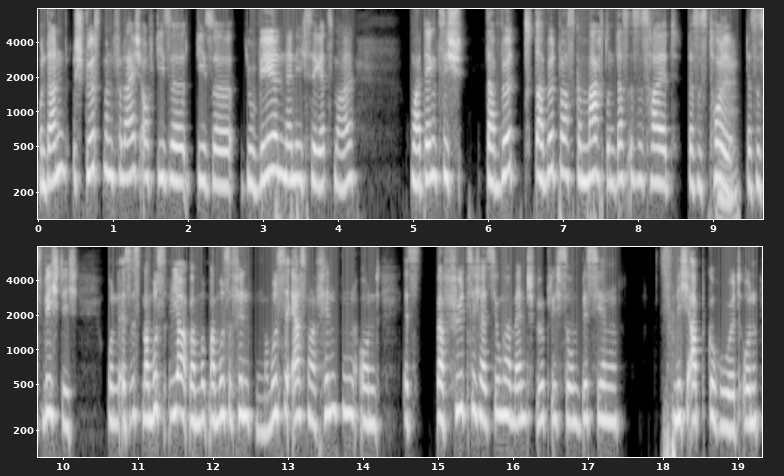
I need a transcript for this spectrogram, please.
Und dann stößt man vielleicht auf diese, diese Juwelen, nenne ich sie jetzt mal. Und man denkt sich, da wird, da wird was gemacht und das ist es halt, das ist toll, Mhm. das ist wichtig. Und es ist, man muss, ja, man, man muss sie finden. Man muss sie erstmal finden und es, man fühlt sich als junger Mensch wirklich so ein bisschen nicht abgeholt. Und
